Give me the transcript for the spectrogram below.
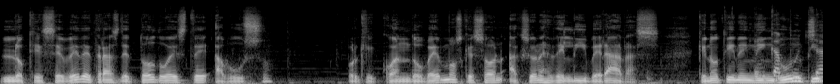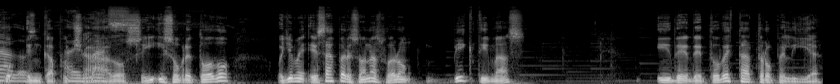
lo que se ve detrás de todo este abuso, porque cuando vemos que son acciones deliberadas, que no tienen ningún tipo Encapuchados, sí, y sobre todo, óyeme, esas personas fueron víctimas y de, de toda esta tropelía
